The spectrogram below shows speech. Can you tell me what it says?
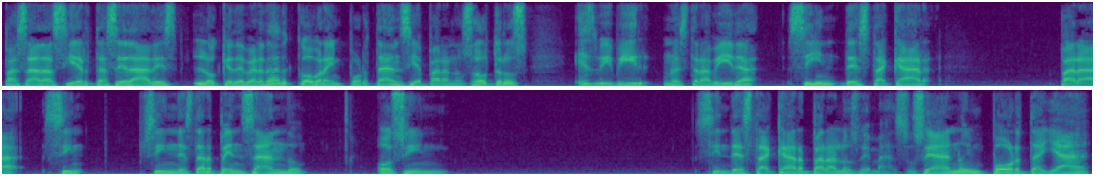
pasadas ciertas edades, lo que de verdad cobra importancia para nosotros es vivir nuestra vida sin destacar para sin, sin estar pensando o sin sin destacar para los demás. O sea, no importa ya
